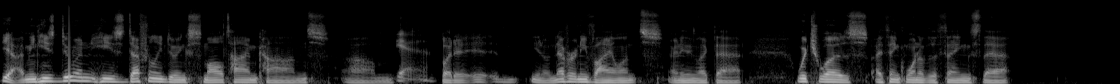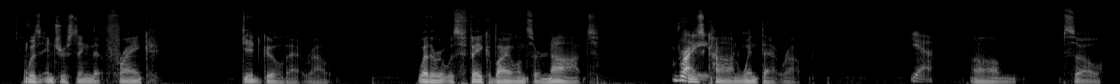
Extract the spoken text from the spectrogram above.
Yeah, I mean he's doing he's definitely doing small time cons. Um, Yeah. but it, it you know never any violence or anything like that which was i think one of the things that was interesting that frank did go that route whether it was fake violence or not his Right. con went that route Yeah. um so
